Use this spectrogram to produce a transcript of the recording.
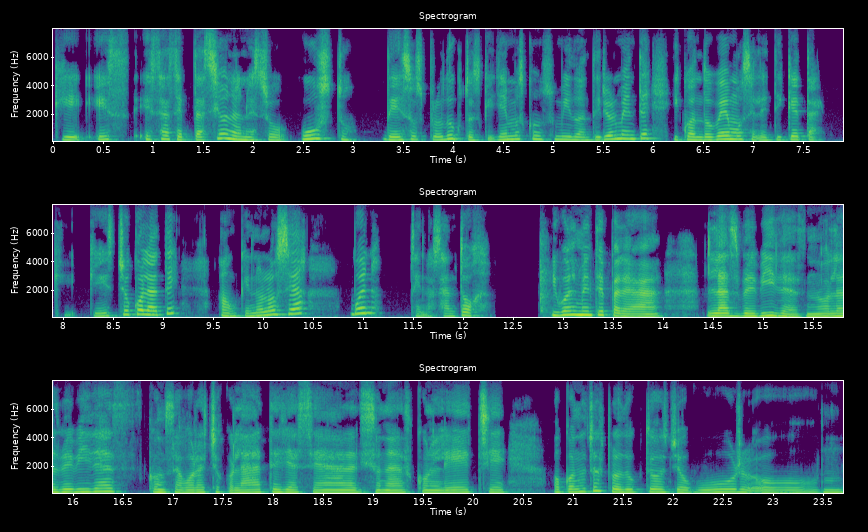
que es esa aceptación a nuestro gusto de esos productos que ya hemos consumido anteriormente y cuando vemos en la etiqueta que, que es chocolate, aunque no lo sea, bueno, se nos antoja. Igualmente para las bebidas, ¿no? Las bebidas con sabor a chocolate, ya sean adicionadas con leche o con otros productos, yogur o mm,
